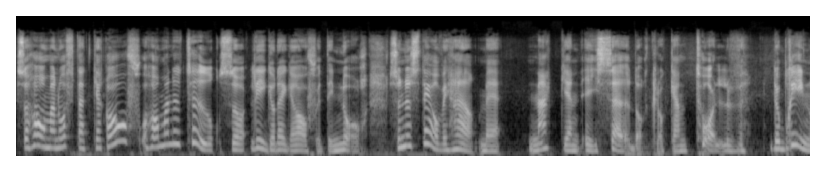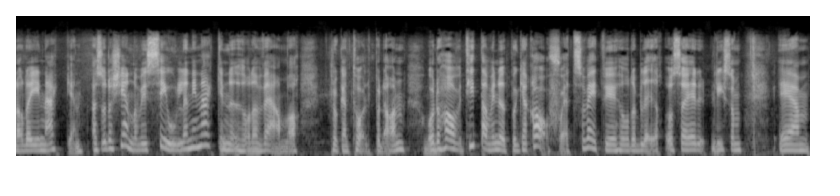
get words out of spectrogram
så har man ofta ett garage och har man nu tur så ligger det garaget i norr. Så nu står vi här med nacken i söder klockan 12. Då brinner det i nacken. Alltså då känner vi solen i nacken nu hur den värmer klockan 12 på dagen. Och då har vi, tittar vi nu på garaget så vet vi hur det blir. Och så är det liksom... ehm,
